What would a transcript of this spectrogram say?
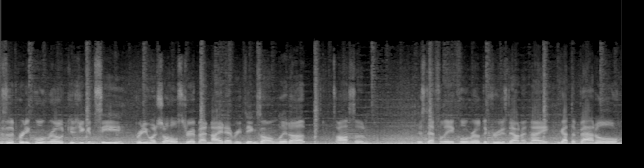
This is a pretty cool road because you can see pretty much the whole strip at night. Everything's all lit up. It's awesome it's definitely a cool road to cruise down at night. We got the battle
